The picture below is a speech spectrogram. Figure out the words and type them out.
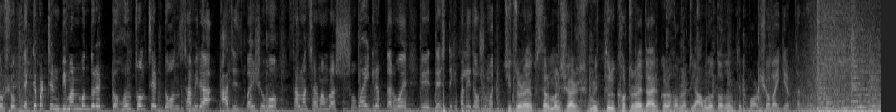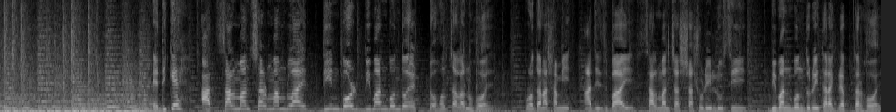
দর্শক দেখতে পাচ্ছেন বিমানবন্দরে টহল চলছে ডন সামিরা আজিজ বাই সহ সালমান শাহ মামলা সবাই গ্রেপ্তার হয়ে দেশ থেকে পালিয়ে যাওয়ার সময় চিত্রনায়ক সালমান শাহর মৃত্যুর ঘটনায় দায়ের করা হামলাটি আমল তদন্তের পর। সবাই গ্রেপ্তার হয়। এদিকে আজ সালমান শাহর মামলায় দিনভর বিমানবন্দরে টহল চালানো হয়। প্রধান আসামি আজিজ ভাই সালমান শাহর শাশুড়ি লুসি বিমানবন্দরেই তারা গ্রেপ্তার হয়।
